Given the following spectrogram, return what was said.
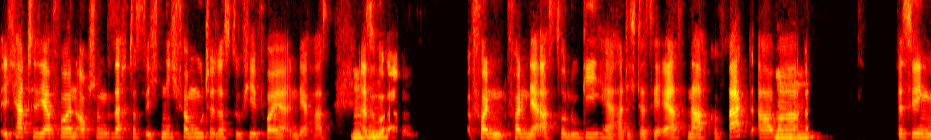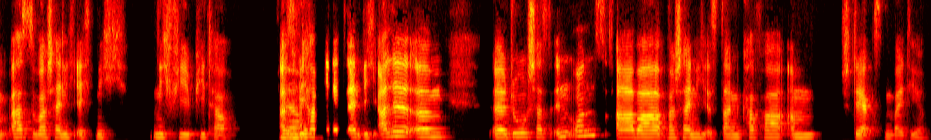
ich hatte ja vorhin auch schon gesagt, dass ich nicht vermute, dass du viel Feuer in dir hast. Also, mhm. Also äh, von, von der Astrologie her hatte ich das ja erst nachgefragt, aber mhm. deswegen hast du wahrscheinlich echt nicht, nicht viel, Peter. Also ja. wir haben letztendlich alle ähm, äh, Doshas in uns, aber wahrscheinlich ist dann Kapha am stärksten bei dir.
